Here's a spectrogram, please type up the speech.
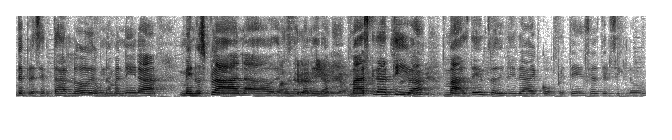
de presentarlo de una manera menos plana o de una manera más creativa, más dentro de una idea de competencias del siglo,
